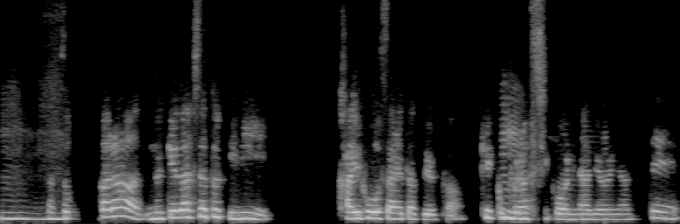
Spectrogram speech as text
うんうん、そこから抜け出した時に解放されたというか結構プラス思考になるようになって、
